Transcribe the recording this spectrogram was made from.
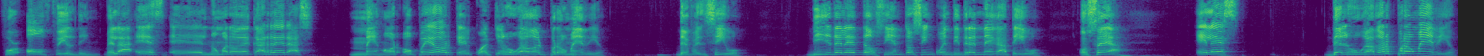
for all fielding. ¿Verdad? Es eh, el número de carreras mejor o peor que cualquier jugador promedio defensivo. Dígitele 253 negativo. O sea, él es del jugador promedio.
